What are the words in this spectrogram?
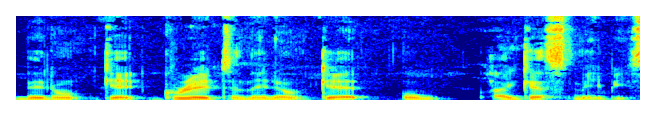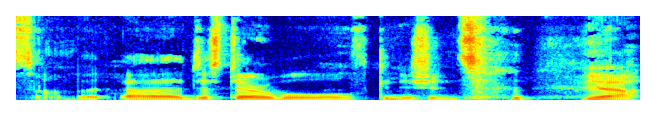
They don't get grit, and they don't get. Well, I guess maybe some, but uh, just terrible conditions. Yeah.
